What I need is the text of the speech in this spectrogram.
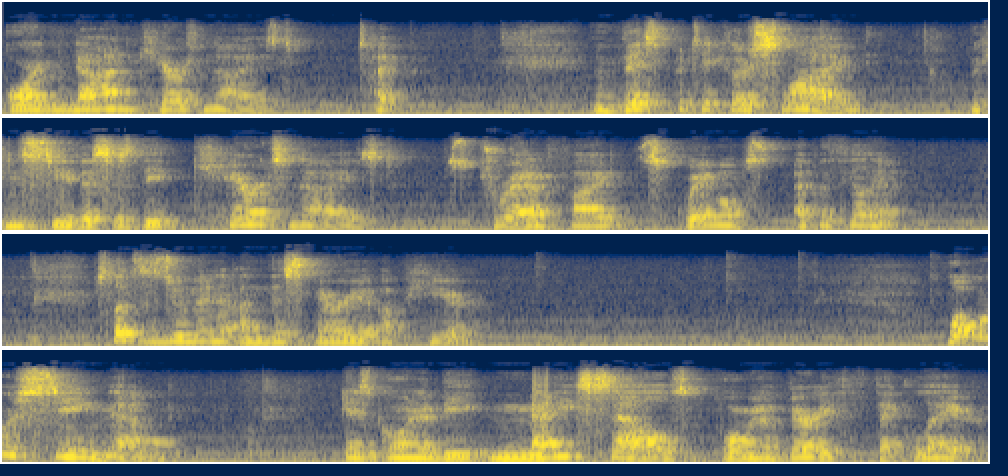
or non-keratinized type. In this particular slide, we can see this is the keratinized stratified squamous epithelium. So let's zoom in on this area up here. What we're seeing now is going to be many cells forming a very thick layer.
